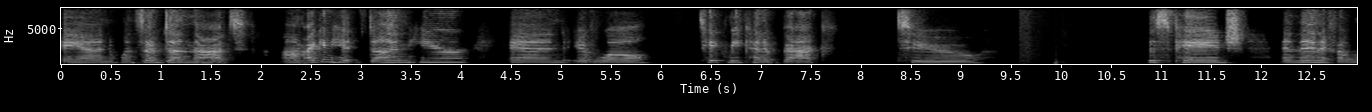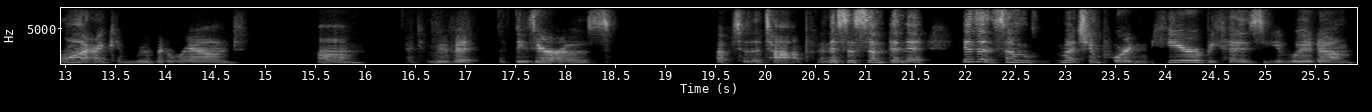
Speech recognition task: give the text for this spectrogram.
And once I've done that, um, I can hit done here and it will take me kind of back to this page. And then if I want, I can move it around. Um, I can move it with these arrows up to the top. And this is something that isn't so much important here because you would um,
